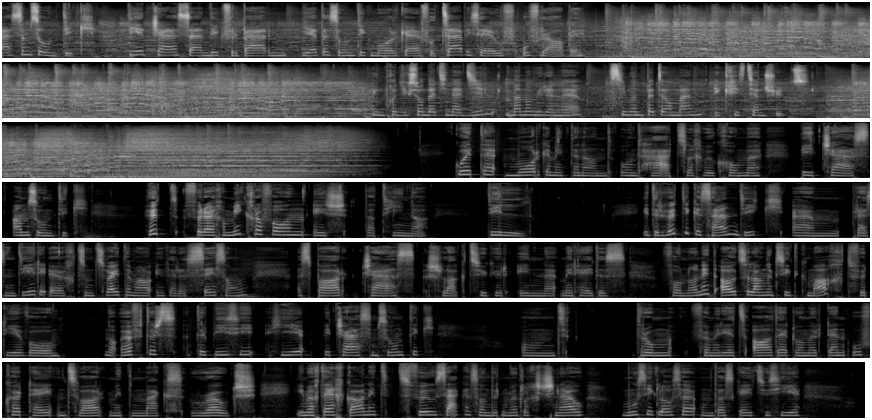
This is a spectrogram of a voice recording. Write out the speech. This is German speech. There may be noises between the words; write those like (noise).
Jazz am Sonntag. Die Jazz-Sendung für Bern jeden Sonntagmorgen von 10 bis 11 auf Rabe. Une production d'Atina Dill, Manon Mullener, Simone Peterman et Christian Schütz. Guten Morgen miteinander und herzlich willkommen bei Jazz am Sonntag. Heute für euch am Mikrofon ist Datina Dill. In der heutigen Sendung ähm, präsentiere ich euch zum zweiten Mal in dieser Saison ein paar Jazz-SchlagzeugerInnen. Wir haben das vor noch nicht allzu langer Zeit gemacht, für die, die noch öfters dabei sind, hier bei Jazz am Sonntag. Und darum fangen wir jetzt an, dort, wo wir dann aufgehört haben, und zwar mit Max Roach. Ich möchte eigentlich gar nicht zu viel sagen, sondern möglichst schnell Musik hören, um das geht es uns hier.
